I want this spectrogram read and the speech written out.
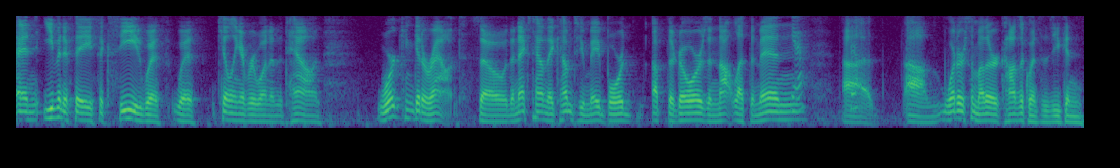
And even if they succeed with with killing everyone in the town, word can get around. So the next town they come to may board up their doors and not let them in. Yeah, Uh, um, what are some other consequences you can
